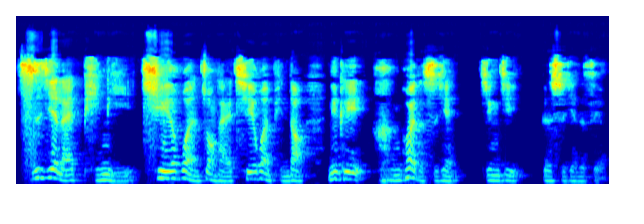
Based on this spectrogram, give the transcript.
直接来平移、切换状态、切换频道，您可以很快的实现经济跟时间的自由。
